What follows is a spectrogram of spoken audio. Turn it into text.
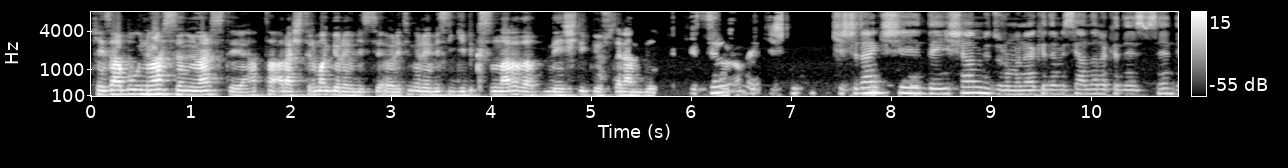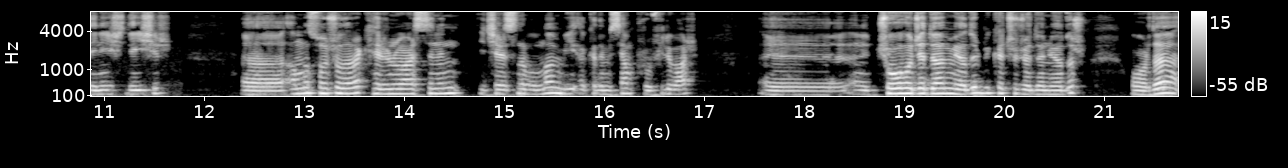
Keza bu üniversiteden üniversiteye hatta araştırma görevlisi, öğretim görevlisi gibi kısımlarda da değişiklik gösteren bir. Kesinlikle kişi, kişiden kişiye değişen bir durum. Hani akademisyenden akademisyene değiş, değişir. Ee, ama sonuç olarak her üniversitenin içerisinde bulunan bir akademisyen profili var. Ee, hani çoğu hoca dönmüyordur, birkaç hoca dönüyordur. Orada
